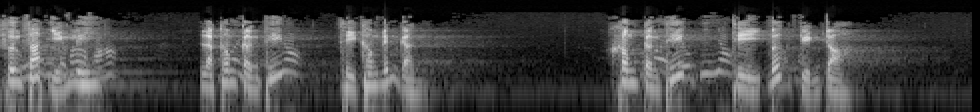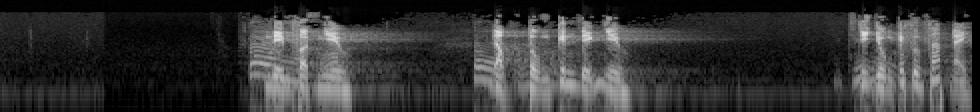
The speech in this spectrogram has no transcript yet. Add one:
Phương pháp diễn ly là không cần thiết thì không đến gần. Không cần thiết thì bớt chuyện trò. Niệm phật nhiều, đọc tụng kinh điển nhiều. Chỉ dùng cái phương pháp này.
